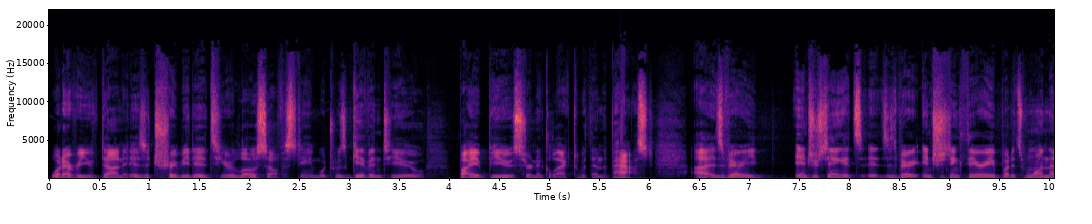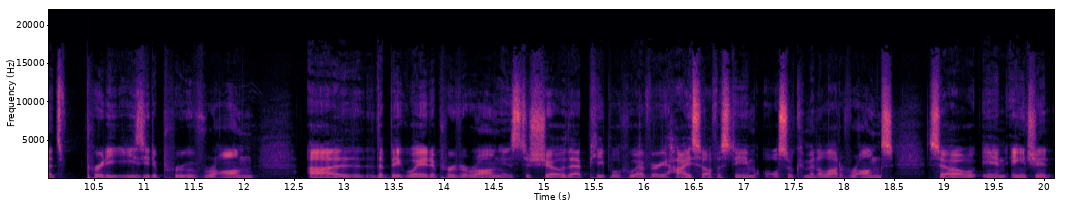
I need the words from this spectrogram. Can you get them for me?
whatever you've done is attributed to your low self esteem, which was given to you by abuse or neglect within the past. Uh, it's very interesting. It's it's a very interesting theory, but it's one that's pretty easy to prove wrong. Uh, the big way to prove it wrong is to show that people who have very high self esteem also commit a lot of wrongs. So in ancient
